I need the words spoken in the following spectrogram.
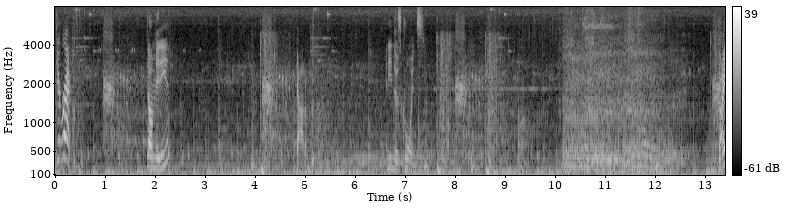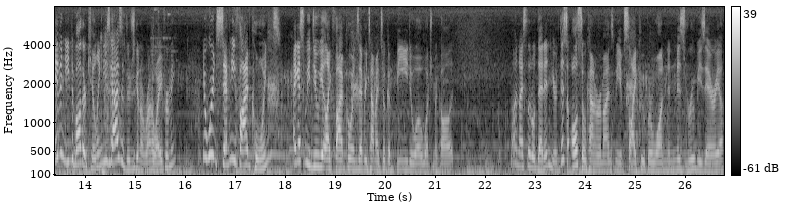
Get wrecked. Dumb idiot. Got him. I need those coins. Do I even need to bother killing these guys if they're just gonna run away from me? Yeah, we're at 75 coins. I guess we do get like five coins every time I took a bee to a whatchamacallit. Oh, nice little dead end here. This also kind of reminds me of Sly Cooper 1 and Mz. Ruby's area.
